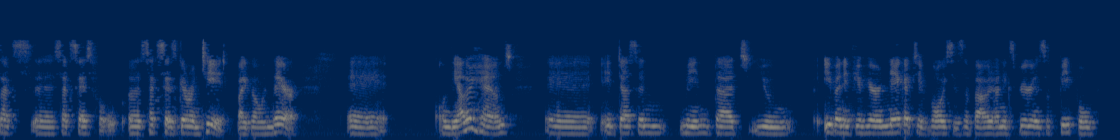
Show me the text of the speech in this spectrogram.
uh, successful success guaranteed by going there. Uh, on the other hand, uh, it doesn't mean that you even if you hear negative voices about an experience of people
